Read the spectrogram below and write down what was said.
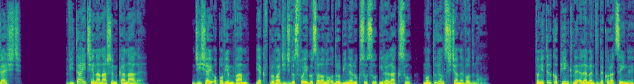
Cześć! Witajcie na naszym kanale. Dzisiaj opowiem Wam, jak wprowadzić do swojego salonu odrobinę luksusu i relaksu, montując ścianę wodną. To nie tylko piękny element dekoracyjny,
